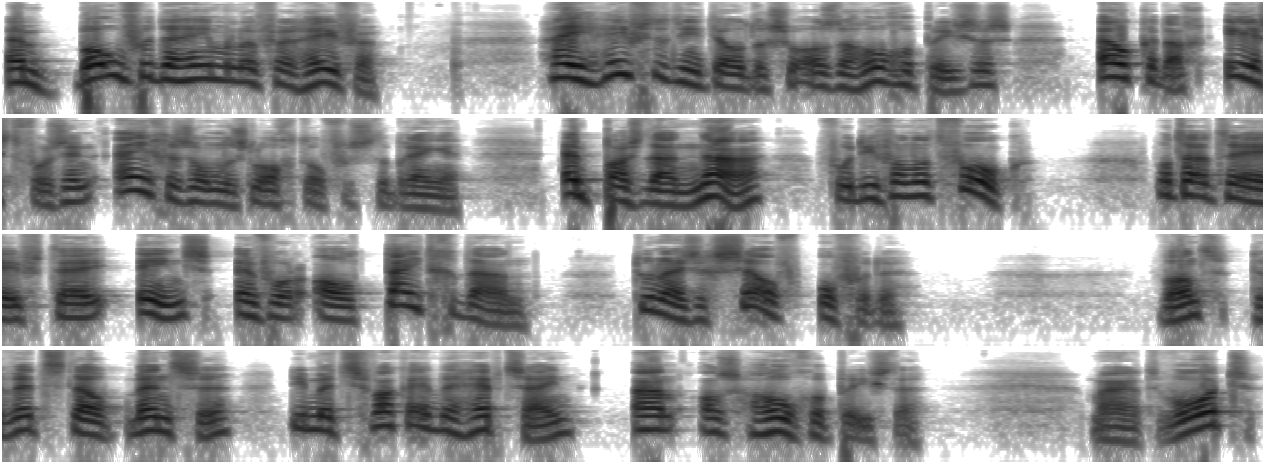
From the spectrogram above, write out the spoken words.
en boven de hemelen verheven. Hij heeft het niet nodig zoals de hoge priesters elke dag eerst voor zijn eigen zondeslachtoffers te brengen en pas daarna voor die van het volk. Want dat heeft hij eens en voor altijd gedaan, toen hij zichzelf offerde. Want de wet stelt mensen die met zwakheid behept zijn aan als hoge priester. Maar het woord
